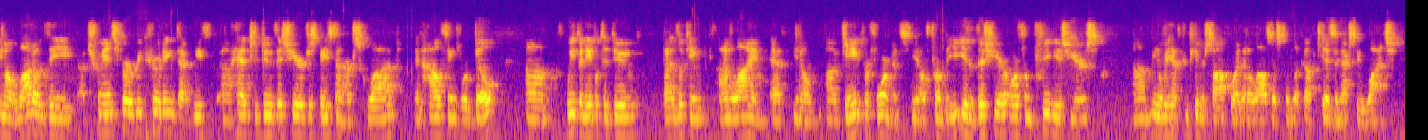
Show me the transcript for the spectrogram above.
you know, a lot of the uh, transfer recruiting that we've uh, had to do this year, just based on our squad and how things were built, um, we've been able to do by looking online at you know uh, game performance, you know, from either this year or from previous years. Um, you know, we have computer software that allows us to look up kids and actually watch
